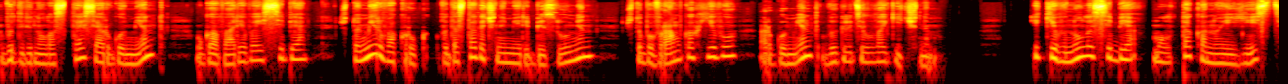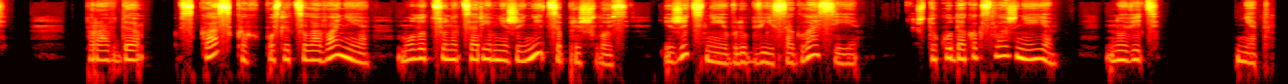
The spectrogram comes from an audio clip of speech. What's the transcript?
Выдвинула Стася аргумент, уговаривая себя, что мир вокруг в достаточной мере безумен, чтобы в рамках его аргумент выглядел логичным. И кивнула себе, мол, так оно и есть. Правда, в сказках после целования молодцу на царевне жениться пришлось и жить с ней в любви и согласии, что куда как сложнее. Но ведь... Нет.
